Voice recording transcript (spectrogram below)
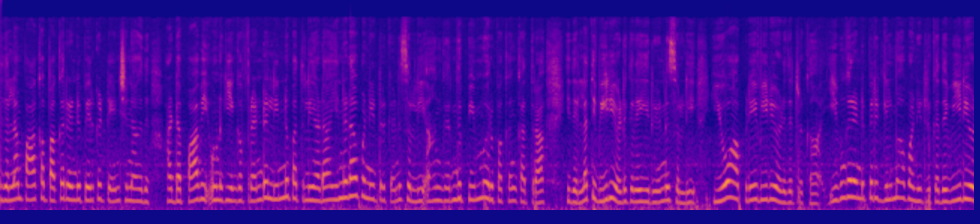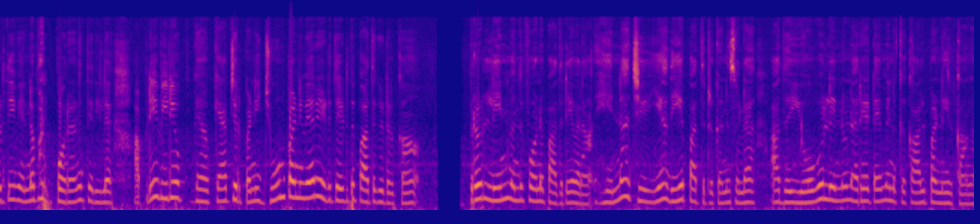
இதெல்லாம் பார்க்க பார்க்க ரெண்டு பேருக்கு டென்ஷன் ஆகுது. அட பாவி உனக்கு எங்கள் ஃப்ரெண்டு லின்னு பத்தலையாடா என்னடா பண்ணிட்டு இருக்கேன்னு சொல்லி அங்கேருந்து பிம் ஒரு பக்கம் கத்துறா. இது எல்லாத்தையும் வீடியோ எடுக்கிறே இருன்னு சொல்லி யோ அப்படியே வீடியோ எடுத்துட்டு இருக்கான் இவங்க ரெண்டு பேரும் கில்மா பண்ணிட்டு இருக்கிறத வீடியோ எடுத்து இவன் என்ன பண்ண போறான்னு தெரியல. அப்படியே வீடியோ கேப்சர் பண்ணி ஜூம் பண்ணி வேற எடுத்து எடுத்து பார்த்துக்கிட்டு இருக்கான். அப்புறம் லின் வந்து ஃபோனை பார்த்துட்டே வரான். என்னாச்சு? ஏன் அதையே பார்த்துட்ருக்கேன்னு சொல்ல? அது யோவோ லின்னும் நிறைய டைம் எனக்கு கால் பண்ணியிருக்காங்க.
